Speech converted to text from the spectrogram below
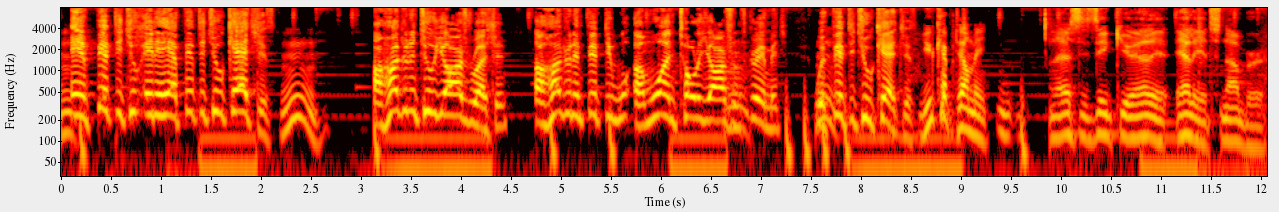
And 52, and they have 52 catches. Hmm. 102 yards rushing, 151 um, total yards Hmm. from scrimmage with 52 catches. You kept telling me, That's Ezekiel Elliott, Elliott's number.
